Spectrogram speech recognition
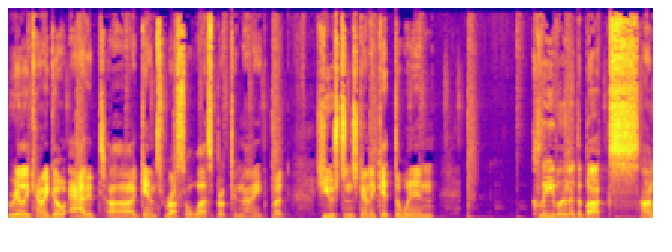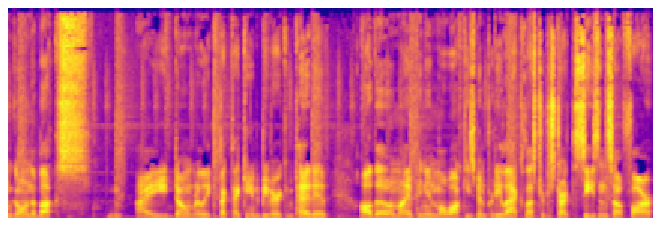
Really kind of go at it uh, against Russell Westbrook tonight, but Houston's going to get the win. Cleveland at the Bucks. I'm going the Bucks. I don't really expect that game to be very competitive. Although, in my opinion, Milwaukee's been pretty lackluster to start the season so far.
